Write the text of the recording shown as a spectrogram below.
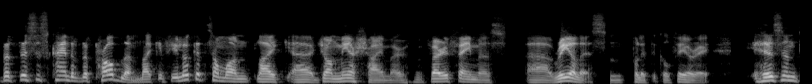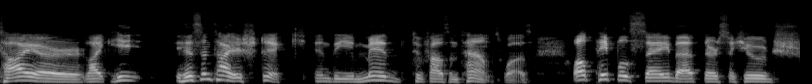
but this is kind of the problem. Like if you look at someone like uh, John Mearsheimer, very famous uh, realist in political theory, his entire like he his entire shtick in the mid 2010s was, well, people say that there's a huge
